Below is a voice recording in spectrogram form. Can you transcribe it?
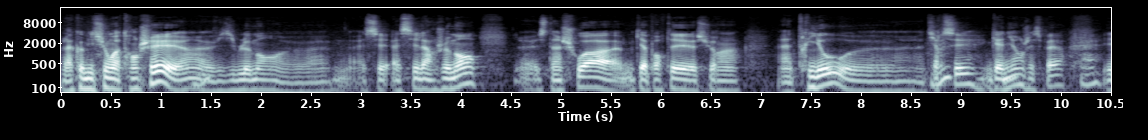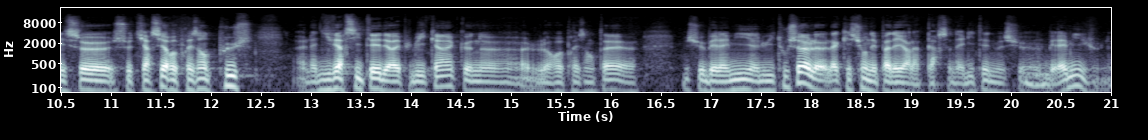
la commission a tranché, hein, visiblement euh, assez, assez, largement. Euh, c'est un choix qui a porté sur un, trio, un tiercé gagnant, j'espère. Et ce, ce tiercé représente plus la diversité des républicains que ne le représentait M. Bellamy à lui tout seul. La question n'est pas d'ailleurs la personnalité de M. Mm. Bellamy, je ne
